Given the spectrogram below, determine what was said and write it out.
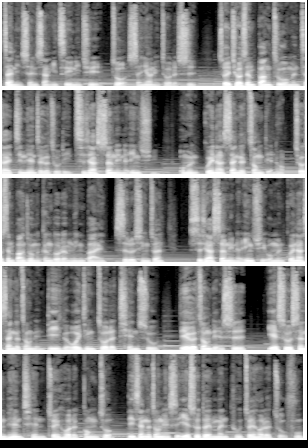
在你身上，以至于你去做神要你做的事。所以求神帮助我们在今天这个主题赐下圣灵的应许，我们归纳三个重点哈。求神帮助我们更多的明白使徒行传赐下圣灵的应许，我们归纳三个重点。第一个，我已经做了前书。第二个重点是耶稣升天前最后的工作。第三个重点是耶稣对门徒最后的嘱咐。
